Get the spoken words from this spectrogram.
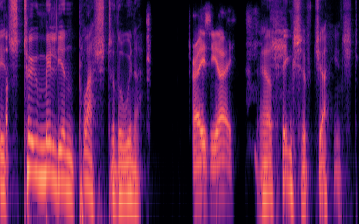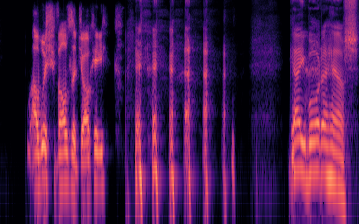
it's 2 million plus to the winner. Crazy, eh? How things have changed. I wish if I was a jockey. Gai Waterhouse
